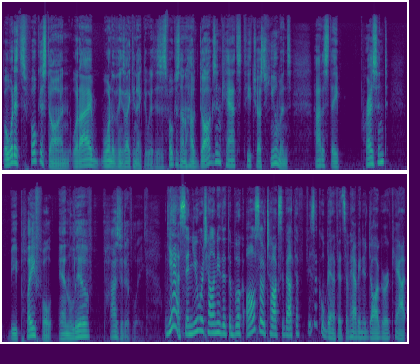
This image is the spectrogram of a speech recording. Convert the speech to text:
But what it's focused on, what I one of the things I connected with is it's focused on how dogs and cats teach us humans how to stay present, be playful, and live positively. Yes, and you were telling me that the book also talks about the physical benefits of having a dog or a cat.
